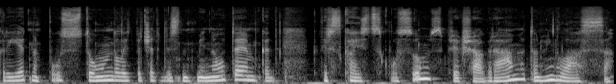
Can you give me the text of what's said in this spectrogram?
krietna pusstunda līdz 40 minūtēm, kad, ir skaists klusums, priekšā grāmata un viņa lasa.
